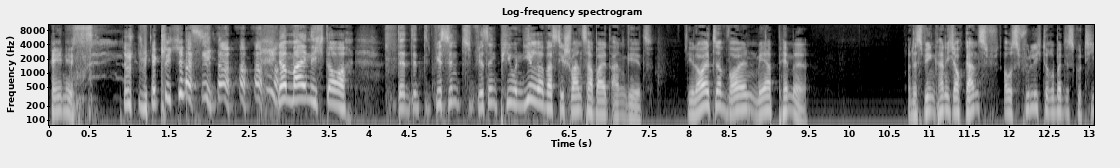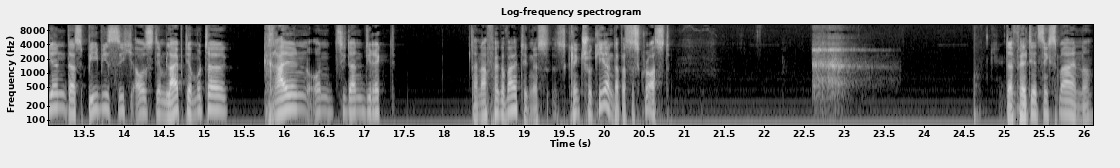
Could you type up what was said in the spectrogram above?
Penis. wirklich jetzt? ja. Ja, meine ich doch. Wir, sind, wir sind Pioniere, was die Schwanzarbeit angeht. Die Leute wollen mehr Pimmel. Und deswegen kann ich auch ganz ausführlich darüber diskutieren, dass Babys sich aus dem Leib der Mutter krallen und sie dann direkt danach vergewaltigen. Das, das klingt schockierend, aber es ist crossed. Da fällt dir jetzt nichts mehr ein, ne?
